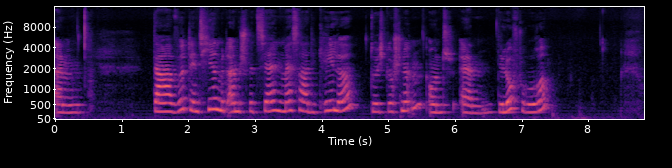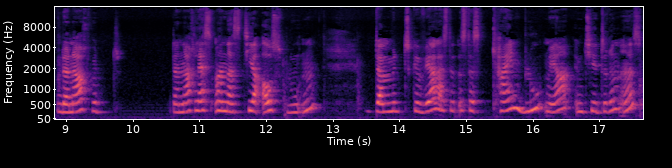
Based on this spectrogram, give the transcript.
Ähm, da wird den Tieren mit einem speziellen Messer die Kehle durchgeschnitten und ähm, die Luftröhre. Und danach wird danach lässt man das Tier ausbluten, damit gewährleistet ist, dass kein Blut mehr im Tier drin ist,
